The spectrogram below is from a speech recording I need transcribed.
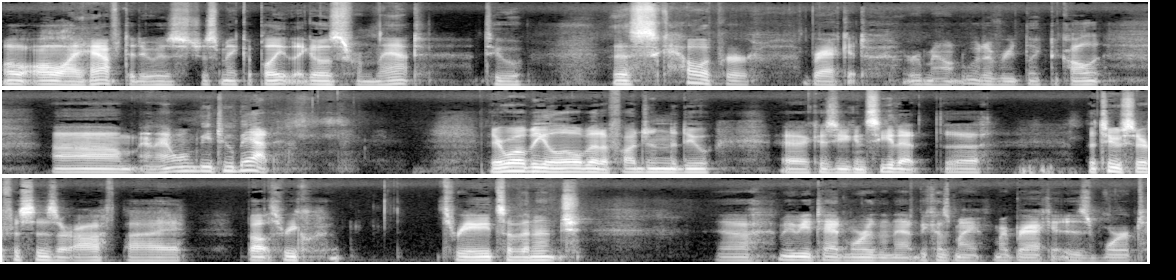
all, all I have to do is just make a plate that goes from that to this caliper bracket or mount, whatever you'd like to call it. Um, and that won't be too bad. There will be a little bit of fudging to do because uh, you can see that the the two surfaces are off by about three three eighths of an inch. Uh, maybe a tad more than that because my, my bracket is warped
